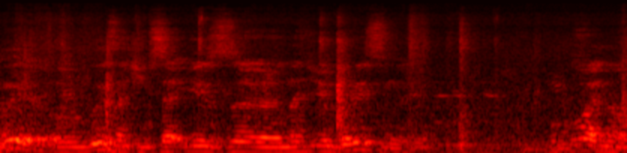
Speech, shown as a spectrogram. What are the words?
Ми е, визначимося із е, Надією Борисівною буквально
